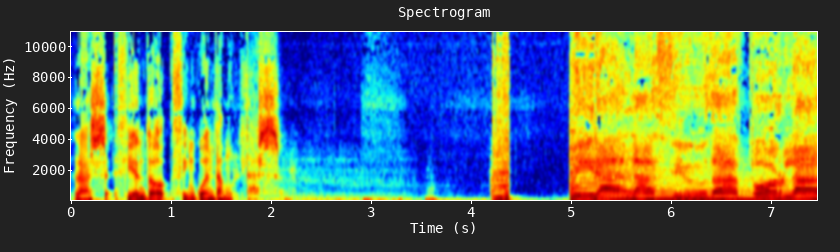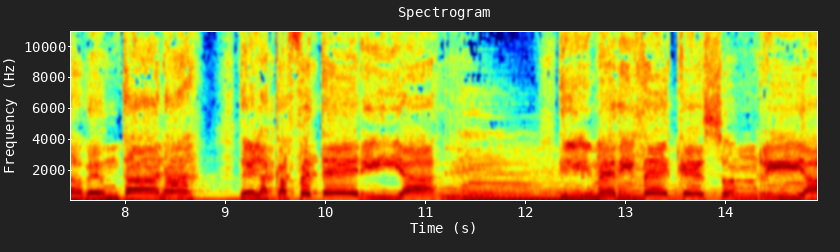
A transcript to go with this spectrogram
las 150 multas. La ciudad por la ventana de la cafetería y me dice que sonría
